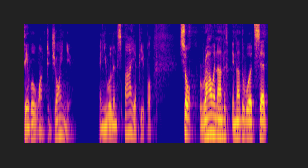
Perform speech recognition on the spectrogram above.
they will want to join you and you will inspire people. So, Rao, in other, in other words, said,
